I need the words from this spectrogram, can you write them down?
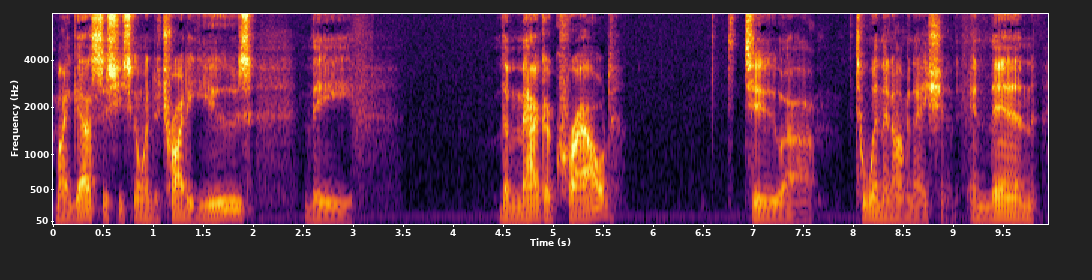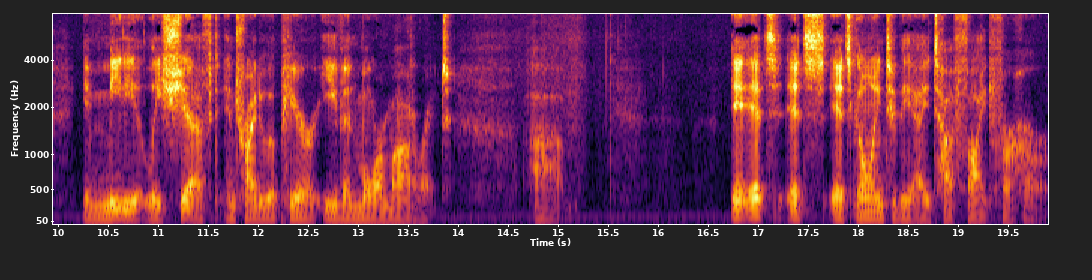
My guess is she's going to try to use the the MAGA crowd to uh, to win the nomination, and then immediately shift and try to appear even more moderate. Um, it, it's it's it's going to be a tough fight for her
